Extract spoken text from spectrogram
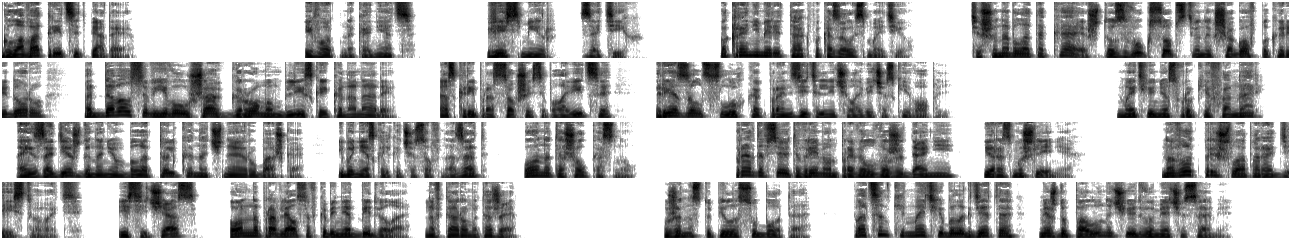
Глава тридцать пятая. И вот, наконец, весь мир затих. По крайней мере, так показалось Мэтью. Тишина была такая, что звук собственных шагов по коридору отдавался в его ушах громом близкой канонады, а скрип рассохшейся половицы резал слух, как пронзительный человеческий вопль. Мэтью нес в руке фонарь, а из одежды на нем была только ночная рубашка — ибо несколько часов назад он отошел ко сну. Правда, все это время он провел в ожидании и размышлениях. Но вот пришла пора действовать. И сейчас он направлялся в кабинет Бидвелла на втором этаже. Уже наступила суббота. По оценке Мэтью было где-то между полуночью и двумя часами.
